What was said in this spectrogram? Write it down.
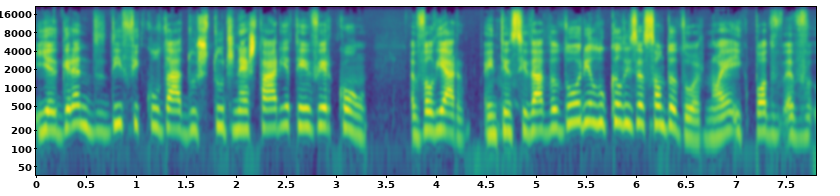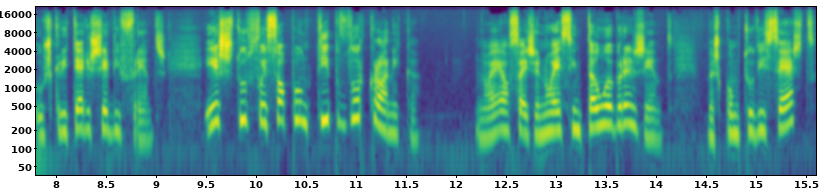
e a grande dificuldade dos estudos nesta área tem a ver com avaliar a intensidade da dor e a localização da dor, não é? E que pode os critérios ser diferentes. Este estudo foi só para um tipo de dor crónica não é? Ou seja, não é assim tão abrangente, mas como tu disseste,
